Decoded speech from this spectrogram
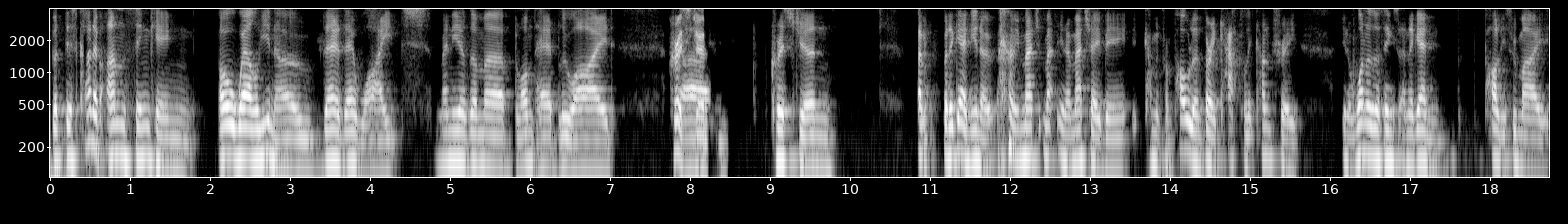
but this kind of unthinking oh well, you know, they're they're white. Many of them are blonde haired, blue eyed, Christian, um, Christian. I mean, but again, you know, I mean, Mach, you know, Maciej being coming from Poland, very Catholic country. You know, one of the things, and again, partly through my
